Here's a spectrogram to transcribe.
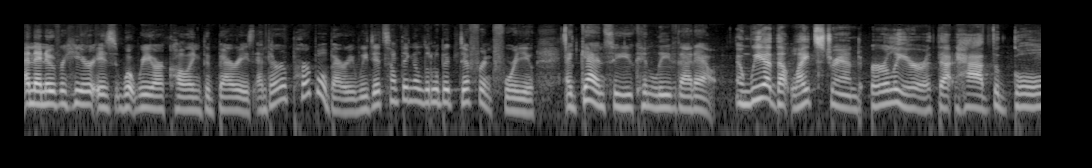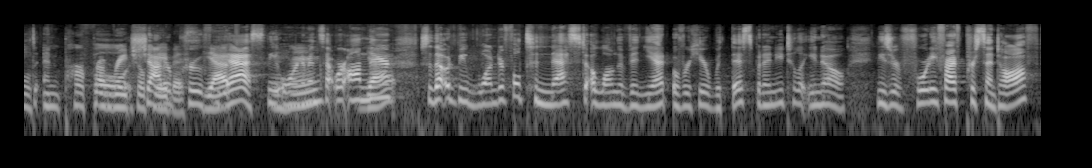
And then over here is what we are calling the berries, and they're a purple berry. We did something a little bit different for you. Again, so you can leave that out. And we had that light strand earlier that had the gold and purple Rachel shatterproof. Yep. Yes, the Mhm. ornaments that were on there. So that would be wonderful to nest along a vignette over here with this. But I need to let you know these are 45% off.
